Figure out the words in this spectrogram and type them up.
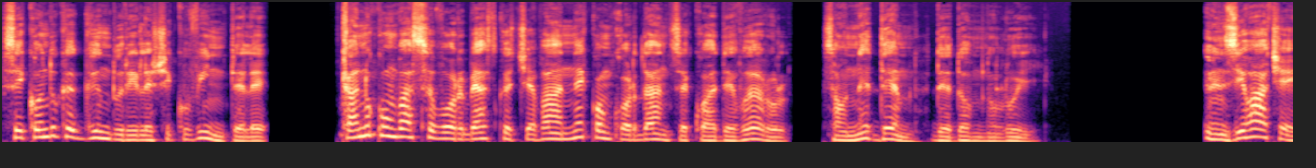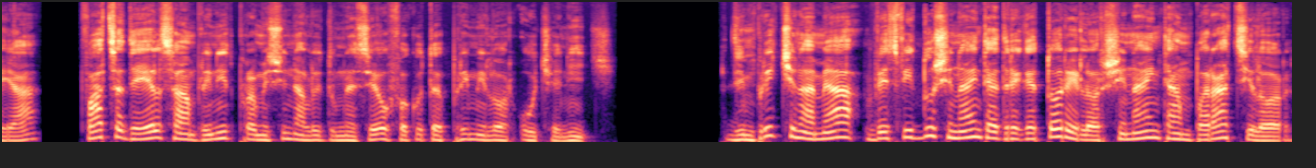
să-i conducă gândurile și cuvintele, ca nu cumva să vorbească ceva în neconcordanță cu adevărul sau nedemn de Domnul lui. În ziua aceea, față de el s-a împlinit promisiunea lui Dumnezeu făcută primilor ucenici. Din pricina mea veți fi duși înaintea dregătorilor și înaintea împăraților,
